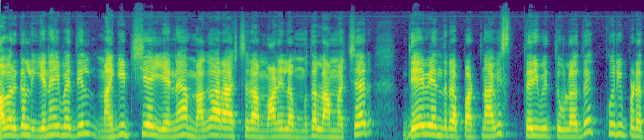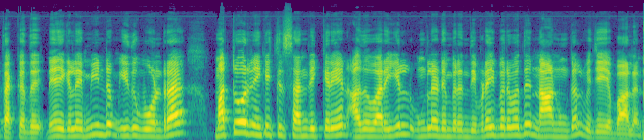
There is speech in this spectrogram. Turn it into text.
அவர்கள் இணைவதில் மகிழ்ச்சியே என மகாராஷ்டிரா மாநில முதலமைச்சர் தேவேந்திர பட்னாவிஸ் தெரிவித்துள்ளது குறிப்பிடத்தக்கது. நேர்களை மீண்டும் இது போன்ற மற்றொரு நிகழ்ச்சியில் சந்திக்கிறேன். வரையில் உங்களிடமிருந்து விடைபெறுவது நான் உங்கள் விஜயபாலன்.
